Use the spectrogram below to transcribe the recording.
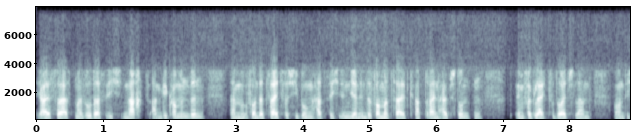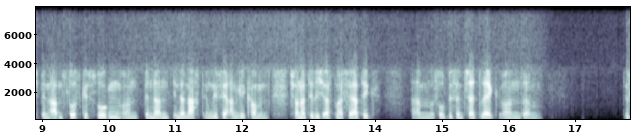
Ja, es war erstmal so, dass ich nachts angekommen bin. Ähm, von der Zeitverschiebung hat sich Indien in der Sommerzeit knapp dreieinhalb Stunden im Vergleich zu Deutschland. Und ich bin abends losgeflogen und bin dann in der Nacht ungefähr angekommen. Ich war natürlich erstmal fertig, ähm, so ein bisschen Jetlag und ähm, das,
